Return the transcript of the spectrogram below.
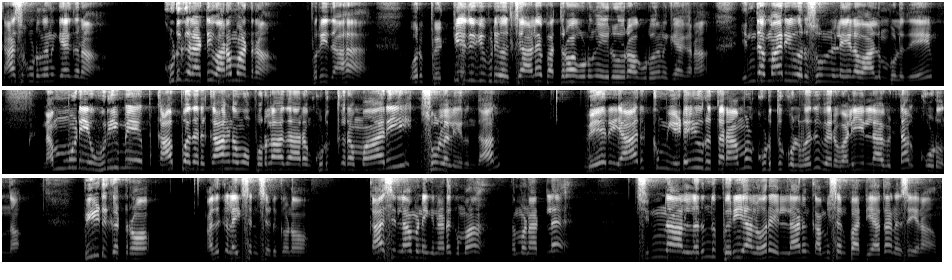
காசு கொடுங்கன்னு கேட்குறான் கொடுக்கலாட்டி வரமாட்டான் புரியுதா? ஒரு பெட்டியை தூக்கி இப்படி வச்சாலே பத்து ரூபா கொடுங்க இருபது ரூபா கொடுங்கன்னு கேட்குறான் இந்த மாதிரி ஒரு சூழ்நிலையில் வாழும் பொழுது நம்முடைய உரிமையை காப்பதற்காக நம்ம பொருளாதாரம் கொடுக்குற மாதிரி சூழல் இருந்தால் வேறு யாருக்கும் இடையூறு தராமல் கொடுத்து கொள்வது வேறு வழி இல்லாவிட்டால் கூடும் தான் வீடு கட்டுறோம் அதுக்கு லைசன்ஸ் எடுக்கணும். காசு இல்லாமல் இன்னைக்கு நடக்குமா? நம்ம நாட்டில் சின்ன ஆள்லேருந்து பெரிய ஆள் வரை எல்லாரும் கமிஷன் பார்ட்டியாக தான் என்ன செய்கிறான்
